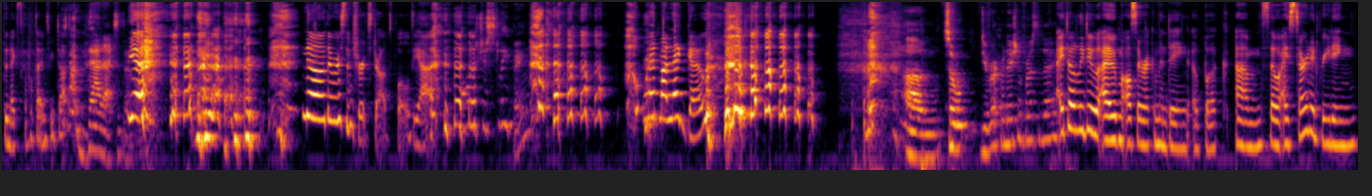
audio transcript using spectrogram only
the next couple times we talk. not that accidental Yeah. no, there were some short straws pulled. Yeah. oh, I was just sleeping Where'd my leg go? Um, so, do you have a recommendation for us today? I totally do. I'm also recommending a book. Um, so I started reading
